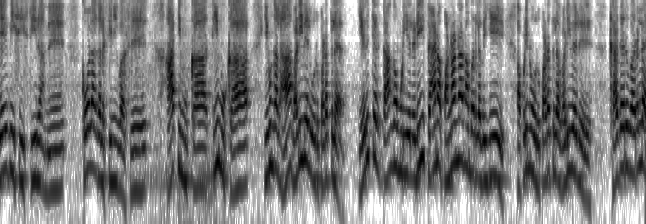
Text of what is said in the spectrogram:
ஜேவிசி ஸ்ரீராமு கோலாகல சீனிவாசு அதிமுக திமுக இவங்கெல்லாம் வடிவேல் ஒரு படத்தில் எரிச்சல் தாங்க முடியலடி ஃபேனை பன்னெண்டாம் நம்பரில் வை அப்படின்னு ஒரு படத்தில் வடிவேலு கதர் வரல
